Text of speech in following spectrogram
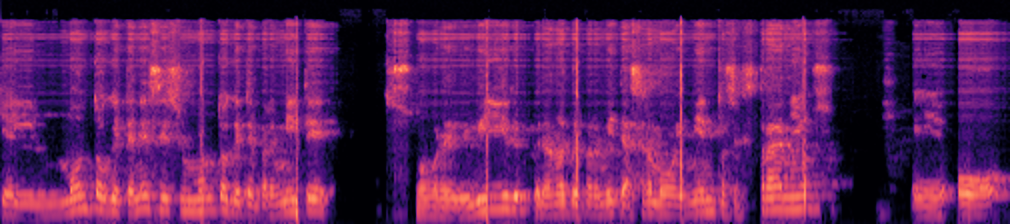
el, monto que tenés es un monto que te permite sobrevivir, pero no te permite hacer movimientos extraños eh, o,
